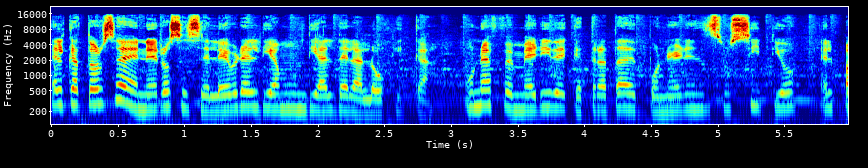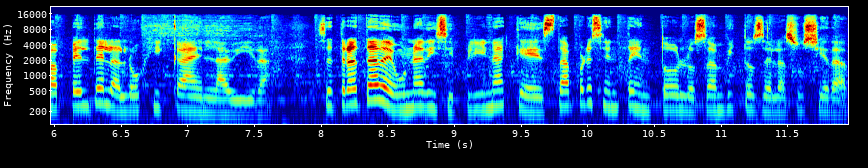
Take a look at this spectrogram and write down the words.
El 14 de enero se celebra el Día Mundial de la Lógica, una efeméride que trata de poner en su sitio el papel de la lógica en la vida, se trata de una disciplina que está presente en todos los ámbitos de la sociedad,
